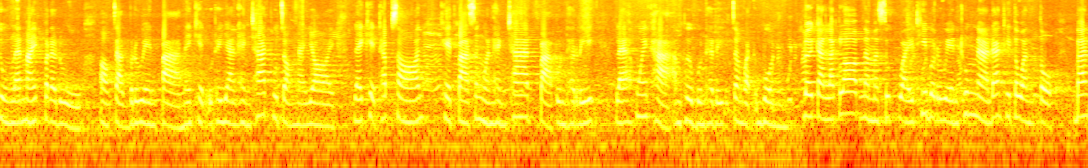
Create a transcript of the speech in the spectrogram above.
ยุงและไม้ประดู่ออกจากบริเวณป่าในเขตอุทยานแห่งชาติภูจองนายอย และเขตทับซ้อน เขตป่าสงวนแห่งชาติ ป่าบุญทริกและห้วยขาอำเภอบุญทริก จังหวัดอุบล โดยการลักลอบนำมาซุกไว้ที่บริเวณทุ่งนาด้านทิศตะวันตก บ้าน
